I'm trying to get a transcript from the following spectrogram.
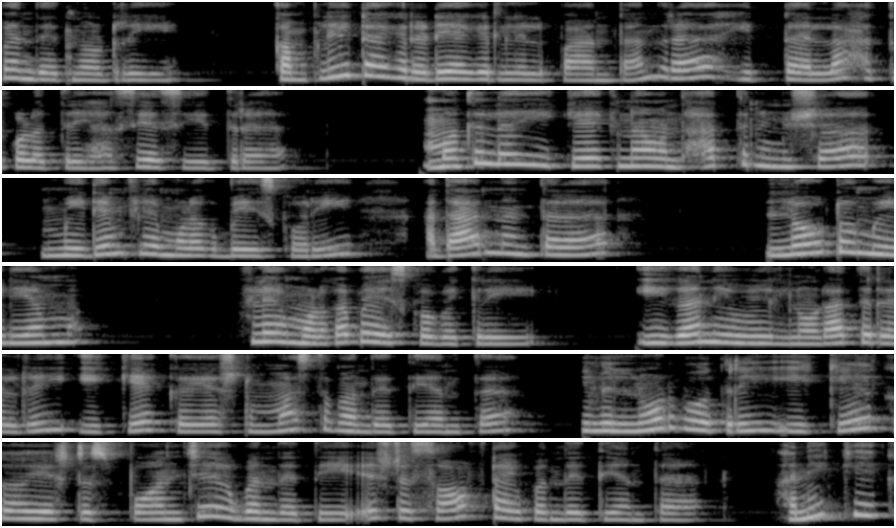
ಬಂದೈತೆ ನೋಡ್ರಿ. ಕಂಪ್ಲೀಟಾಗಿ ರೆಡಿ ಆಗಿರಲಿಲ್ಲಪ್ಪ ಅಂತಂದ್ರೆ ಹಿಟ್ಟೆಲ್ಲ ಹತ್ಕೊಳತ್ರಿ ಹಸಿ ಹಸಿ ಇದ್ರೆ. ಮೊದಲು ಈ ಕೇಕ್ನ ಒಂದು ಹತ್ತು ನಿಮಿಷ ಮೀಡಿಯಮ್ ಫ್ಲೇಮ್ ಒಳಗೆ ಬೇಯಿಸ್ಕೊರಿ. ಅದಾದ ನಂತರ ಲೋ ಟು ಮೀಡಿಯಮ್ ಫ್ಲೇಮ್ ಒಳಗೆ ಬೇಯಿಸ್ಕೋಬೇಕ್ರಿ. ಈಗ ನೀವು ಇಲ್ಲಿ ನೋಡಾತಿರಲ್ರಿ ಈ ಕೇಕ್ ಎಷ್ಟು ಮಸ್ತ್ ಬಂದೈತಿ ಅಂತ. ನೀವು ಇಲ್ಲಿ ನೋಡ್ಬೋದ್ರಿ ಈ ಕೇಕ್ ಎಷ್ಟು ಸ್ಪಾಂಜಿಯಾಗಿ ಬಂದೈತಿ, ಎಷ್ಟು ಸಾಫ್ಟಾಗಿ ಬಂದೈತಿ ಅಂತ. ಹನಿ ಕೇಕ್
